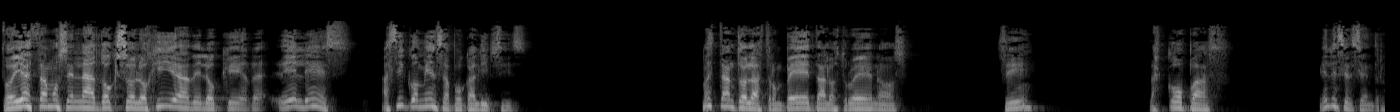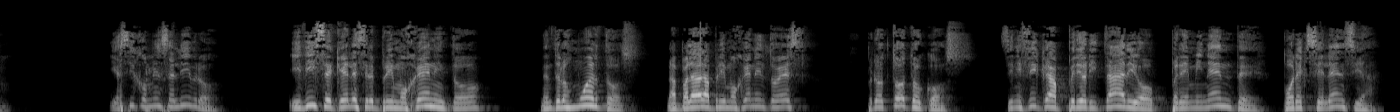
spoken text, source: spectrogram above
Todavía estamos en la doxología de lo que Él es. Así comienza Apocalipsis. No es tanto las trompetas, los truenos, ¿sí? Las copas. Él es el centro. Y así comienza el libro. Y dice que Él es el primogénito de entre los muertos. La palabra primogénito es protótocos. Significa prioritario, preeminente, por excelencia.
